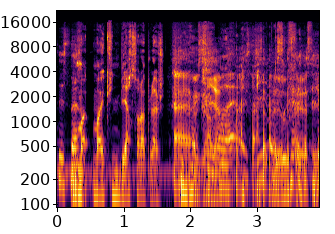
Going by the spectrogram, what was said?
C'est ça. Moi, moi, avec une bière sur la plage. Ah, aussi. Ouais, aussi. De ouf, aussi.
